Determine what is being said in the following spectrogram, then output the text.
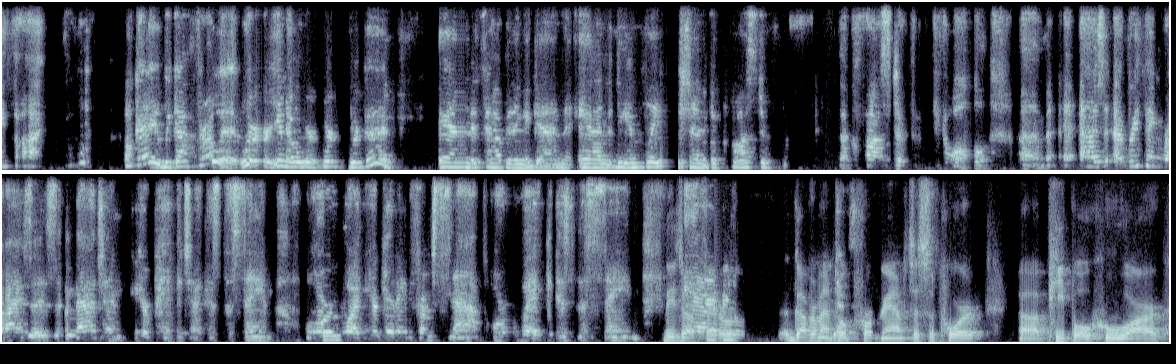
we thought, okay, we got through it. We're, you know, we're, we're, we're good. And it's happening again. And the inflation, the cost of the cost of fuel. Um, as everything rises, imagine your paycheck is the same, or what you're getting from SNAP or WIC is the same. These are and, federal governmental yes. programs to support uh, people who are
